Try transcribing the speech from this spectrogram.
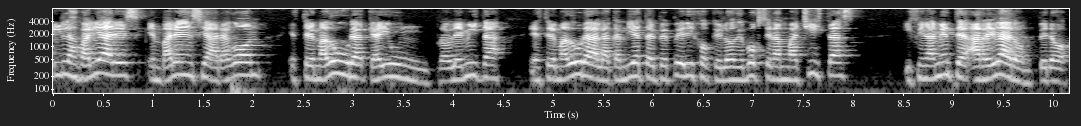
Islas Baleares, en Valencia, Aragón, Extremadura, que hay un problemita. En Extremadura la candidata del PP dijo que los de Vox eran machistas y finalmente arreglaron, pero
